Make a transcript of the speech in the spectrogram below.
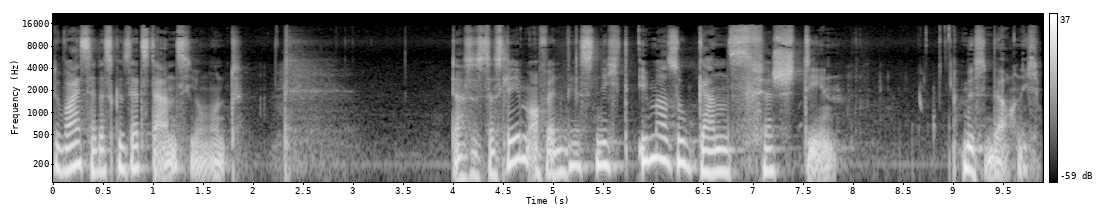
Du weißt ja, das Gesetz der Anziehung und das ist das Leben, auch wenn wir es nicht immer so ganz verstehen. Müssen wir auch nicht.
